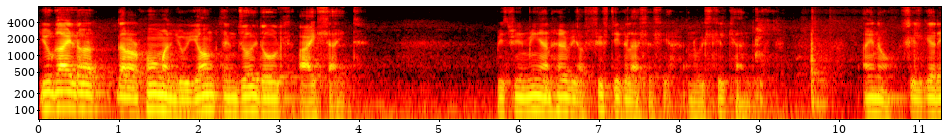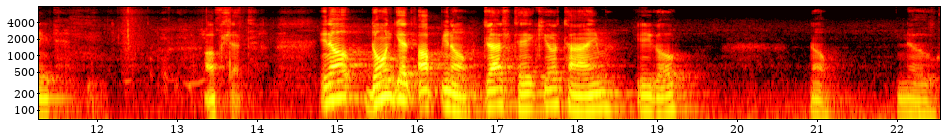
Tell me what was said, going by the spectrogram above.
You guys are, that are home and you're young, enjoy those eyesight. Between me and her, we have 50 glasses here, and we still can't do it. I know, she's getting upset. You know, don't get up, you know, just take your time. Here you go. No, no.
